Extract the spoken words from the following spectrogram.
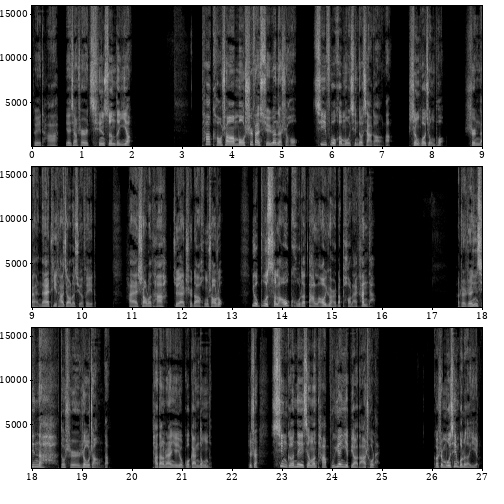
对他也像是亲孙子一样。他考上某师范学院的时候，继父和母亲都下岗了，生活窘迫，是奶奶替他交了学费的，还烧了他最爱吃的红烧肉，又不辞劳苦的大老远的跑来看他。这人心呐，都是肉长的，他当然也有过感动的，就是性格内向的他不愿意表达出来。可是母亲不乐意了，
